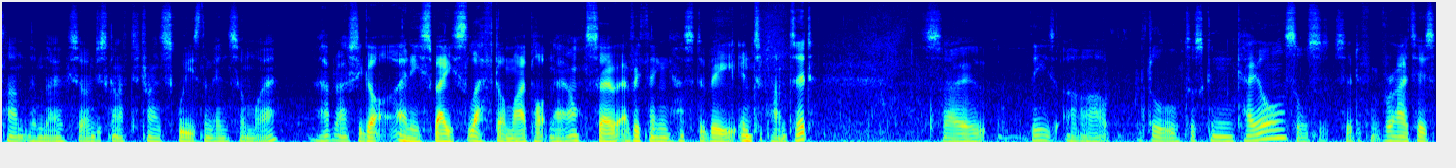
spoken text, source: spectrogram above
plant them though, so I'm just going to have to try and squeeze them in somewhere. I haven't actually got any space left on my plot now, so everything has to be interplanted. So these are little Tuscan kales, sorts of different varieties.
